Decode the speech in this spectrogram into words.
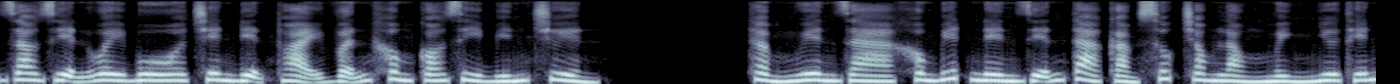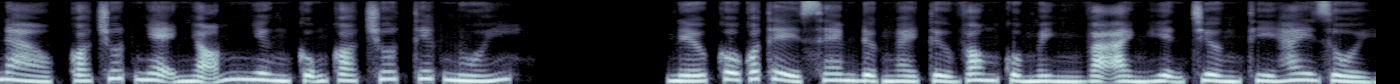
giao diện Weibo trên điện thoại vẫn không có gì biến chuyển. Thẩm Nguyên gia không biết nên diễn tả cảm xúc trong lòng mình như thế nào, có chút nhẹ nhõm nhưng cũng có chút tiếc nuối. Nếu cô có thể xem được ngày tử vong của mình và ảnh hiện trường thì hay rồi,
